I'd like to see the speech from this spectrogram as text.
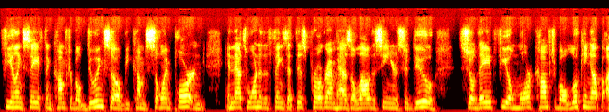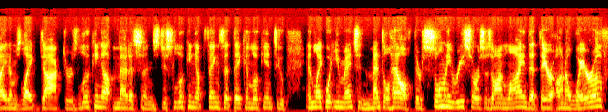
feeling safe and comfortable doing so becomes so important. And that's one of the things that this program has allowed the seniors to do so they feel more comfortable looking up items like doctors, looking up medicines, just looking up things that they can look into. And like what you mentioned, mental health, there's so many resources online that they're unaware of.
